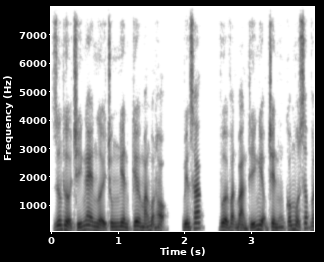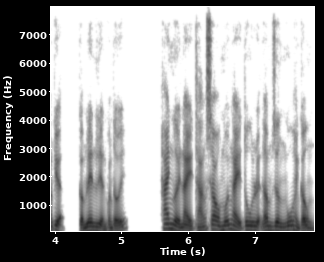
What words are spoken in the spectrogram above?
dương thừa chí nghe người trung niên kia mắng bọn họ, biến sắc, vừa vặn bản thí nghiệm trên có một sấp văn kiện, cầm lên liền quan tới. Hai người này tháng sau mỗi ngày tu luyện âm dương ngũ hành công,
